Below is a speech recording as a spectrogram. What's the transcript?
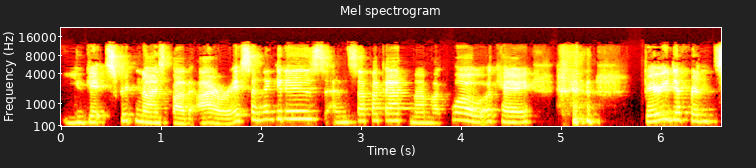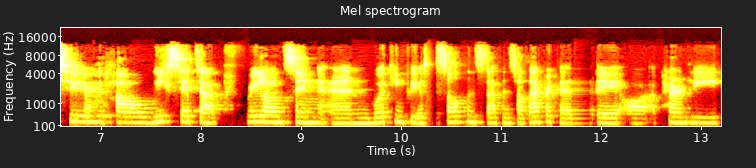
you get scrutinized by the IRS, I think it is, and stuff like that. And I'm like, whoa, okay. Very different to how we set up freelancing and working for yourself and stuff in South Africa. There are apparently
